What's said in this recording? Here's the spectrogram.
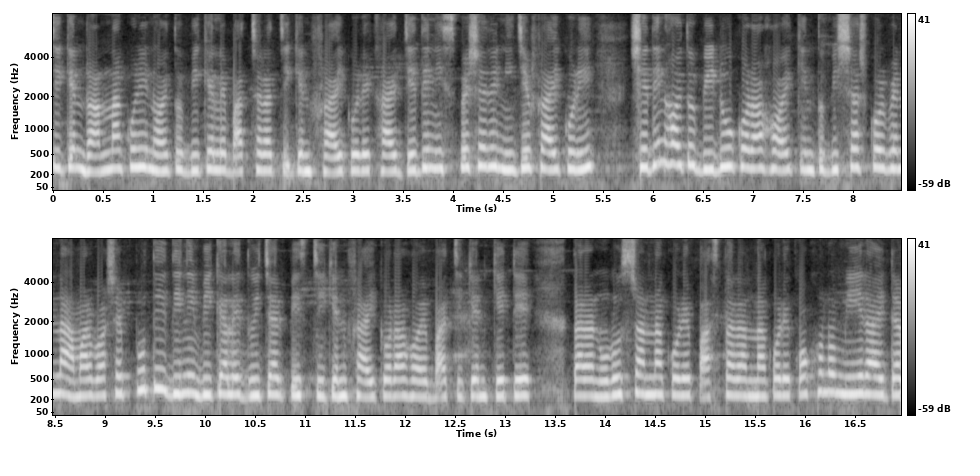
চিকেন রান্না করি, নয়তো বিকেলে বাচ্চারা চিকেন ফ্রাই করে খায়। যেদিন স্পেশালি নিজে ফ্রাই করি সেদিন হয়তো ভিডিও করা হয়, কিন্তু বিশ্বাস করবেন না, আমার বাসায় প্রতিদিনই বিকালে দুই চার পিস চিকেন ফ্রাই করা হয় বা চিকেন কেটে তারা নুডলস রান্না করে পাস্তা রান্না করে। কখনো মেয়েরা এটা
